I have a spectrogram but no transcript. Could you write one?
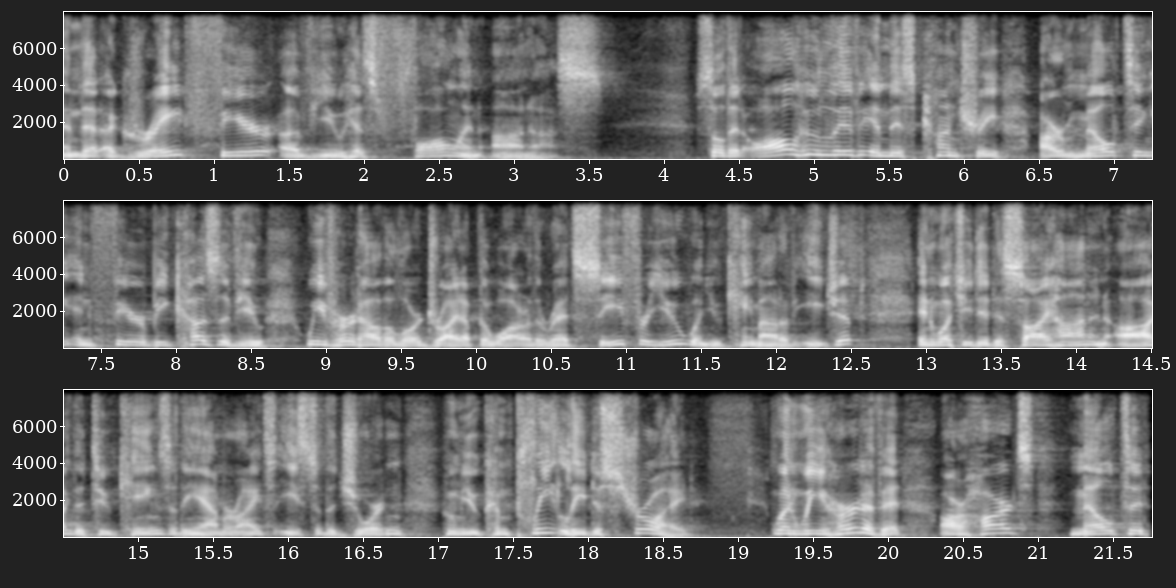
And that a great fear of you has fallen on us so that all who live in this country are melting in fear because of you. We've heard how the Lord dried up the water of the Red Sea for you when you came out of Egypt, and what you did to Sihon and Og, the two kings of the Amorites east of the Jordan, whom you completely destroyed. When we heard of it, our hearts melted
